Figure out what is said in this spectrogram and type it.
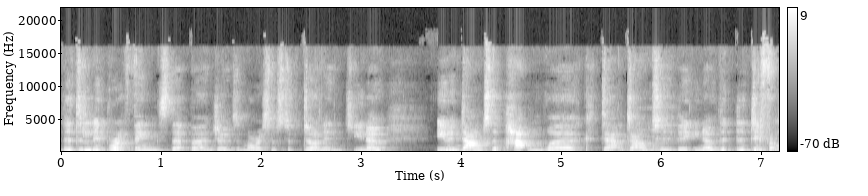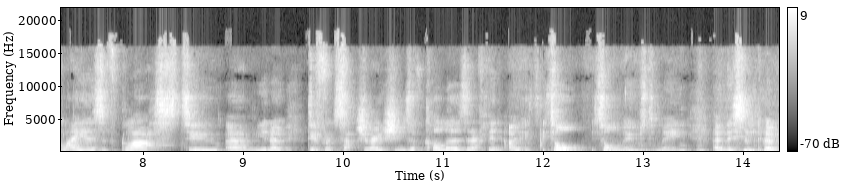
the deliberate things that Burne Jones and Morris must have done, and you know, even down to the pattern work, down down to the you know the, the different layers of glass, to um, you know different saturations of colours and everything. It's, it's all it's all news to me, and this you know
